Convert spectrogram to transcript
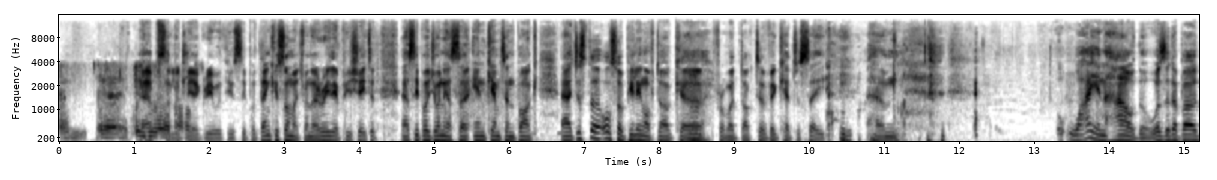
um, uh, Absolutely you, agree with you, Sipho. Thank you so much, man. I really appreciate it. Uh, Sipho joining us uh, in Kempton Park. Uh, just uh, also peeling off, Doc, uh, mm. from what Dr. Vic had to say. Um, why and how, though? Was it about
